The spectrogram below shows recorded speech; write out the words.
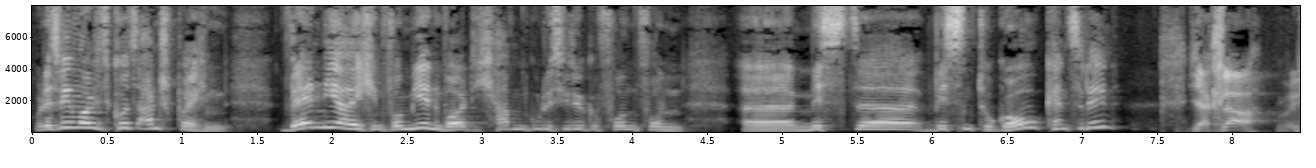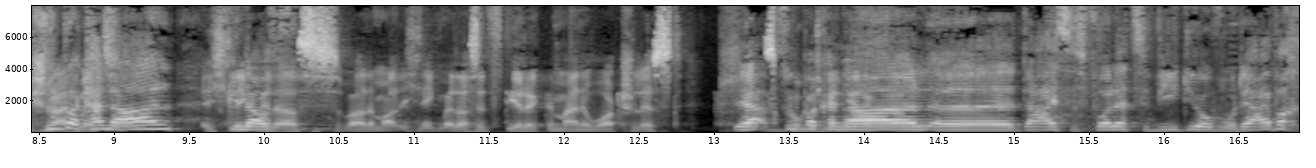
Und deswegen wollte ich es kurz ansprechen. Wenn ihr euch informieren wollt, ich habe ein gutes Video gefunden von äh, Mr. Wissen to Go. Kennst du den? Ja klar, ich Super mit. Kanal. Ich leg Genau. mir das, warte mal, ich leg mir das jetzt direkt in meine Watchlist. Ja, Das super Kanal. Äh, da ist das vorletzte Video, wo der einfach,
